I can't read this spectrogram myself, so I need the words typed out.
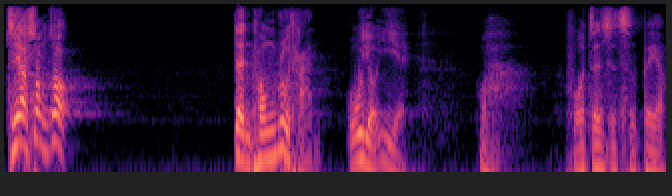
只要诵咒，等同入坛，无有异也。哇，佛真是慈悲啊！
